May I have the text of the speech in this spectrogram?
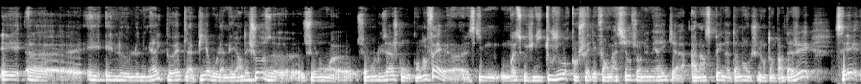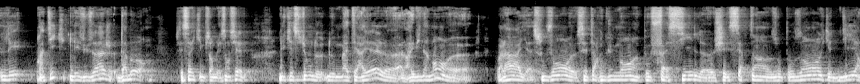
Et, euh, et, et le, le, numérique peut être la pire ou la meilleure des choses euh, selon, euh, selon l'usage qu'on en fait. Euh, ce qui, moi, ce que je dis toujours quand je fais des formations sur le numérique à, à l'INSPE, notamment où je suis longtemps partagé, c'est les pratiques, les usages d'abord. C'est ça qui me semble essentiel. Les questions de, de matériel, alors évidemment, voilà, il y a souvent cet argument un peu facile chez certains opposants qui est de dire,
